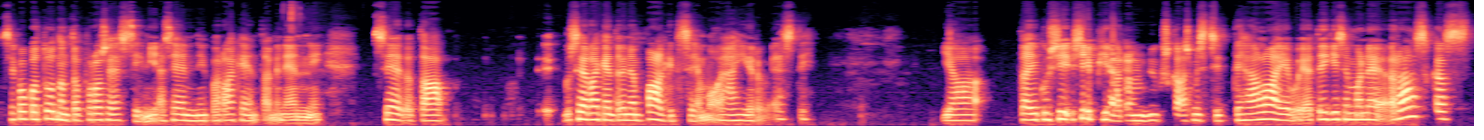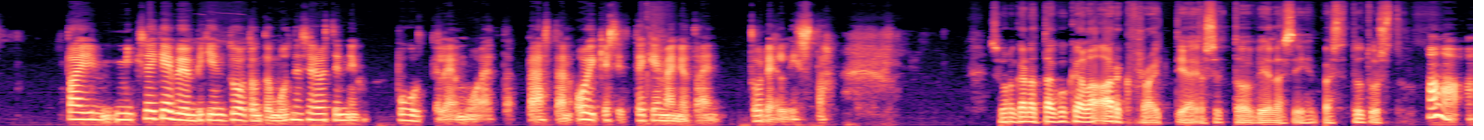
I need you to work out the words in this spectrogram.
se koko tuotantoprosessin ja sen niin rakentaminen, niin se, tota, se rakentaminen palkitsee mua ihan hirveästi. Ja tai joku shipyard on yksi kanssa, mistä sitten tehdään laivoja. Teki semmoinen raskas tai miksei kevyempikin tuotanto, mutta ne selvästi niin puhuttelee mua, että päästään oikeasti tekemään jotain todellista. Sinun kannattaa kokeilla Arkfrightia, jos et ole vielä siihen päässyt tutustumaan. Aa,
